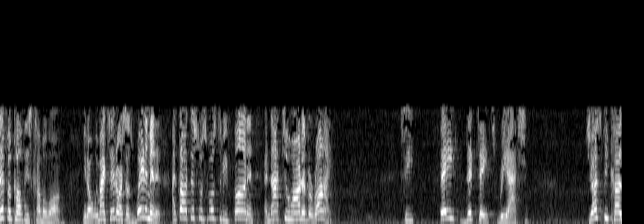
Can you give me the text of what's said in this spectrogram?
Difficulties come along. You know, we might say to ourselves, wait a minute, I thought this was supposed to be fun and, and not too hard of a ride. See, faith dictates reaction. Just because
